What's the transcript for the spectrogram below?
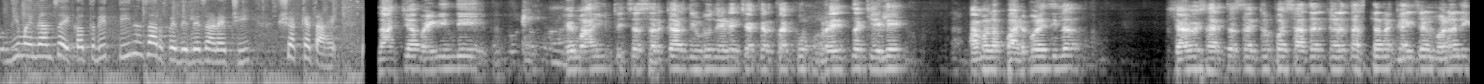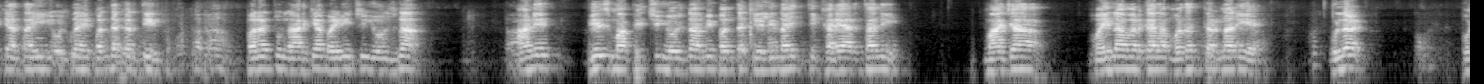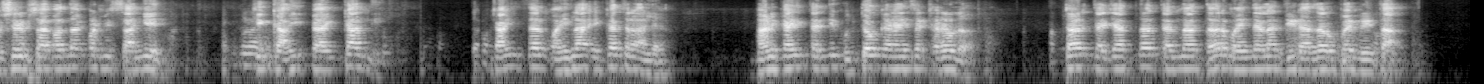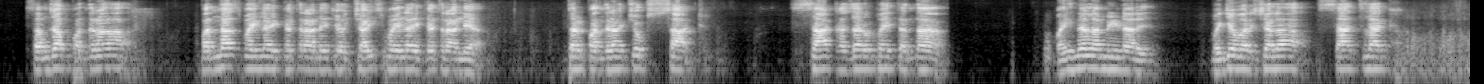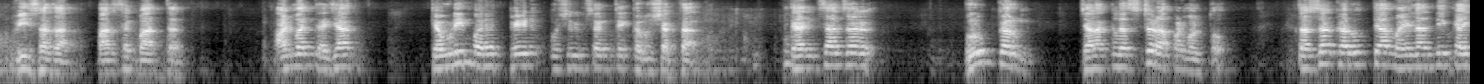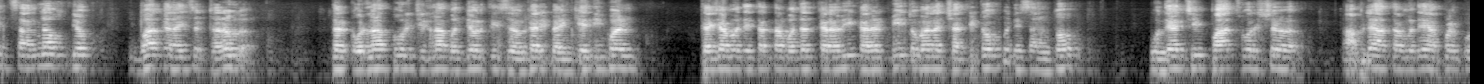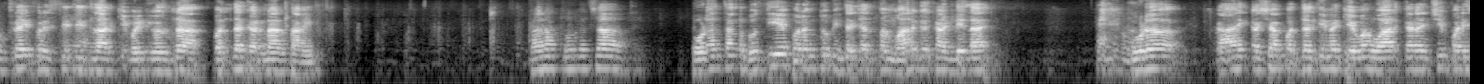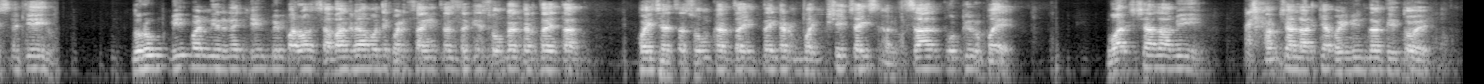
दोन्ही महिन्यांचं एकत्रित तीन हजार रुपये दिले जाण्याची शक्यता आहे. लाडक्या बहिणींनी हे महायुतीचं सरकार निवडून येण्याच्या करता खूप प्रयत्न केले. आम्हाला पाठबळ दिलं. त्यावेळेस अर्थसंकल्प सादर करत असताना काही जण म्हणाले की आता ही योजना हे बंद करतील. परंतु लाडक्या बहिणीची योजना आणि वीज माफीची योजना आम्ही बंद केली नाही. ती खऱ्या अर्थाने माझ्या महिला वर्गाला मदत करणारी आहे. उलट मुश्रीफ साहेबांना पण मी सांगेन की काही बँकांनी काही जर महिला एकत्र आल्या आणि काही त्यांनी उद्योग करायचं ठरवलं तर त्याच्यातनं त्यांना दर महिन्याला दीड हजार रुपये मिळतात. समजा पंधरा पन्नास महिला एकत्र आल्या किंवा चाळीस महिला एकत्र आल्या तर पंधरा चोक साठ साठ हजार रुपये त्यांना महिन्याला मिळणार आहे म्हणजे वर्षाला सात लाख वीस हजार बारसक बहात्तर. आणि मग त्याच्यात तेवढी परतफेड मुश्रीफ साहेब ते करू शकतात. त्यांचा जर ग्रुप करून ज्याला क्लस्टर आपण म्हणतो तसं करून त्या महिलांनी काही चांगला उद्योग उभा करायचं ठरवलं तर कोल्हापूर जिल्हा मध्यवर्ती सहकारी बँकेने पण त्याच्यामध्ये त्यांना मदत करावी. कारण मी तुम्हाला छातीटोकपणे सांगतो उद्याची पाच वर्ष आपल्या हातामध्ये आपण कुठल्याही परिस्थितीत लाडकी बहीण योजना बंद करणार नाही. मला थोडासा थोडासा होतीये परंतु मी त्याच्यातनं मार्ग काढलेला आहे. पुढं काय कशा पद्धतीनं केव्हा वाढ करायची परिस्थिती मी पण निर्णय घेईन. मी परवा सभागृहामध्ये पण सांगितलं की सोंग करता येतात. पैशाचा सोंग करता येत नाही कारण पंचेचाळीस हजार कोटी रुपये. वर्षाला आम्ही आमच्या लाडक्या बहिणींना देतोय.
